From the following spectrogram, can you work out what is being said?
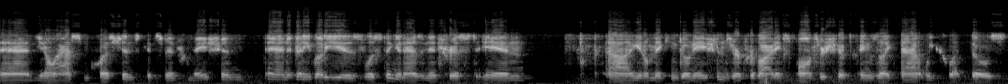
and you know ask some questions, get some information. And if anybody is listening and has an interest in uh, you know making donations or providing sponsorship, things like that, we collect those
